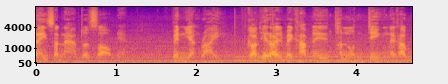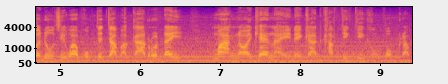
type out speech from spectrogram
ในสนามทดสอบเนี่ยเป็นอย่างไร ก่อนที่เราจะไปขับในถนนจริงนะครับ มาดูซิว่าผมจะจับอาการรถได้มากน้อยแค่ไหนในการขับจริง ๆ ของผมครับ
